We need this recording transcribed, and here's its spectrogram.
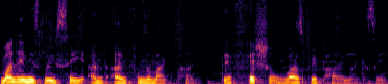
my name is Lucy and I'm from the MagPi, the official Raspberry Pi magazine.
